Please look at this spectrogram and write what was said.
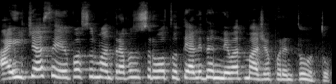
आईच्या सेवेपासून मंत्रापासून सुरुवात होते आणि धन्यवाद माझ्यापर्यंत होतो.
